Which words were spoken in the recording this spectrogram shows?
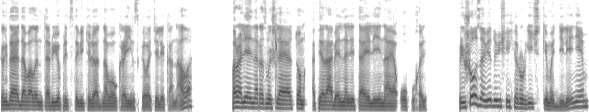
когда я давал интервью представителю одного украинского телеканала, параллельно размышляя о том, операбельна ли та или иная опухоль, пришел заведующий хирургическим отделением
